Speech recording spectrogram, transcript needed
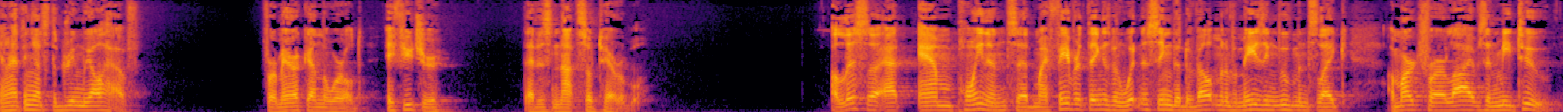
And I think that's the dream we all have for America and the world, a future that is not so terrible. Alyssa at Am Poinen said, My favorite thing has been witnessing the development of amazing movements like A March for Our Lives and Me Too.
